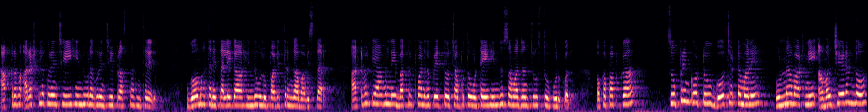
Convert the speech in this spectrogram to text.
అక్రమ అరెస్టుల గురించి హిందువుల గురించి ప్రస్తావించలేదు. గోమాతని తల్లిగా హిందువులు పవిత్రంగా భావిస్తారు. అటువంటి ఆవుల్ని బక్రీద్ పండుగ పేరుతో చంపుతూ ఉంటే హిందూ సమాజం చూస్తూ ఊరుకోదు. ఒక పక్క సుప్రీంకోర్టు గో చట్టం అనే ఉన్న వాటిని అమలు చేయడంలో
